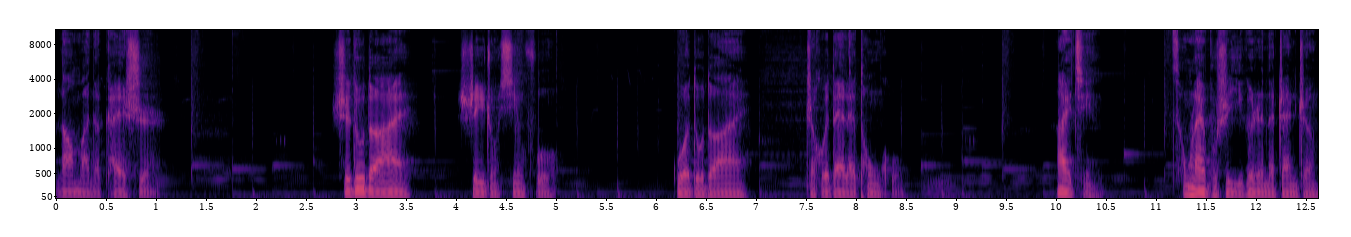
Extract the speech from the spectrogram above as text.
浪漫的开始。适度的爱是一种幸福，过度的爱只会带来痛苦。爱情从来不是一个人的战争，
